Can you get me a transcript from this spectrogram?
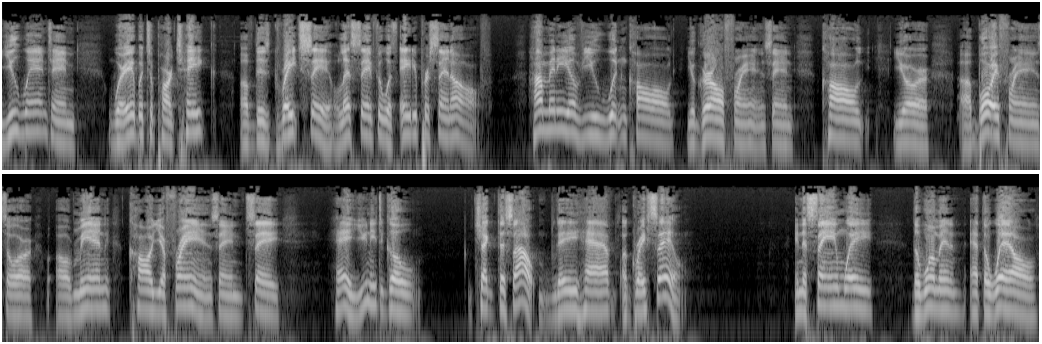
you went and were able to partake of this great sale, let's say if it was 80% off, how many of you wouldn't call your girlfriends and call your uh, boyfriends or or men call your friends and say, "Hey, you need to go check this out. They have a great sale." In the same way, the woman at the well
